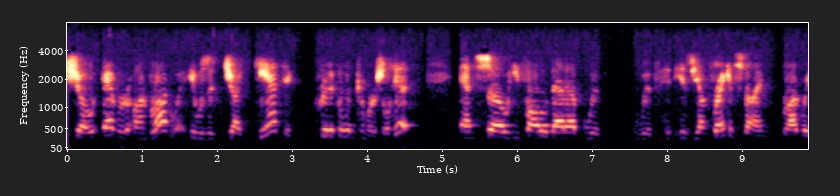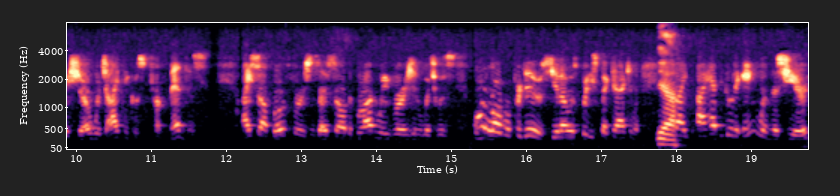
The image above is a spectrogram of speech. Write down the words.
show ever on Broadway. It was a gigantic critical and commercial hit. And so he followed that up with with his Young Frankenstein Broadway show, which I think was tremendous. I saw both versions. I saw the Broadway version, which was a little overproduced. You know, it was pretty spectacular. Yeah. But I, I had to go to England this year,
